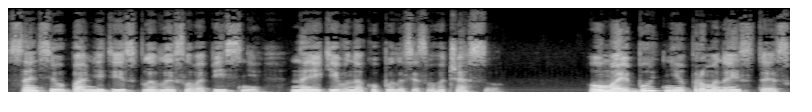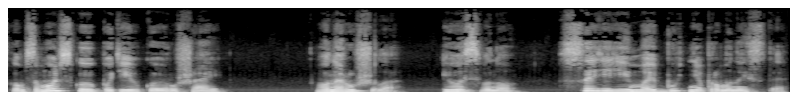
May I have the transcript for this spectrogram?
Санці у пам'яті спливли слова пісні, на які вона купилася свого часу. У майбутнє променисте з комсомольською потівкою рушай. Вона рушила, і ось воно, все її майбутнє променисте,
